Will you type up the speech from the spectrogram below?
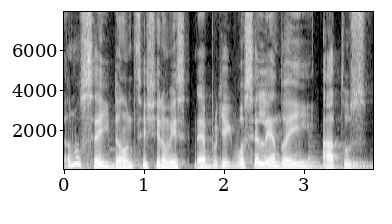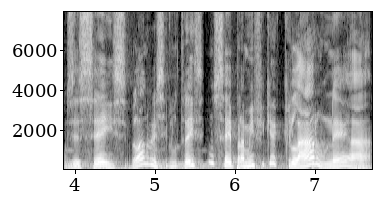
eu não sei de onde vocês tiram isso, né? Porque você lendo aí Atos 16, lá no versículo 3, não sei, para mim fica claro, né, a,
